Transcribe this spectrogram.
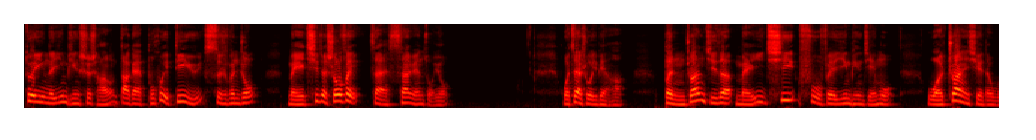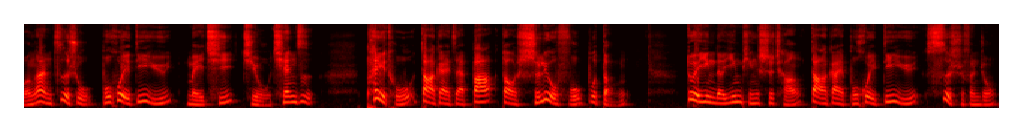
对应的音频时长大概不会低于四十分钟，每期的收费在三元左右。我再说一遍哈，本专辑的每一期付费音频节目，我撰写的文案字数不会低于每期九千字。配图大概在八到十六幅不等，对应的音频时长大概不会低于四十分钟，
